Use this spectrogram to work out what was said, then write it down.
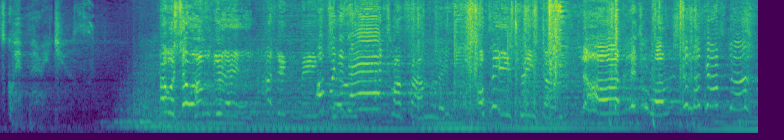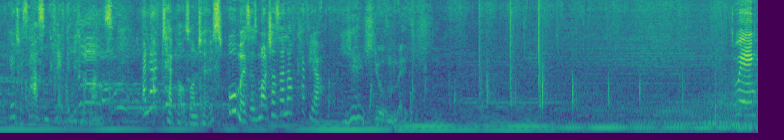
Squimberry juice. I was so hungry! I didn't mean Open to. his head! My family! Oh, please, please don't! No, I've little ones to look after! Go to his house and collect the little ones. I love tadpoles on toast, almost as much as I love caviar. Yes, Your Majesty. Twink!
